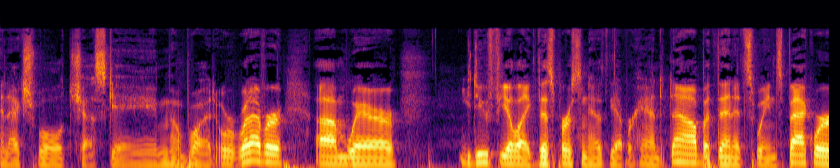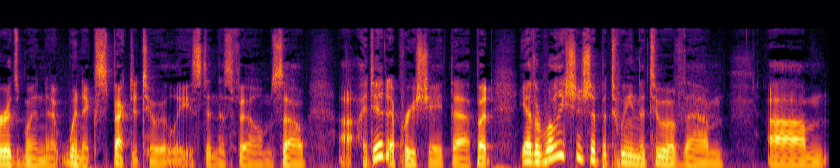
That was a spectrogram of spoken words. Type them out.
an actual chess game, or what or whatever, um, where you do feel like this person has the upper hand now, but then it swings backwards when when expected to, at least in this film. So uh, I did appreciate that, but yeah, the relationship between the two of them um,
